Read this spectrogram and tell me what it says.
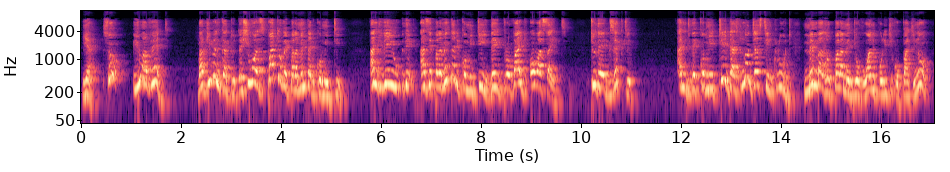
Yeah. So you have heard. But given Katuta, she was part of a parliamentary committee. And they, they, as a parliamentary committee, they provide oversight to the executive. And the committee does not just include members of parliament of one political party. No,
